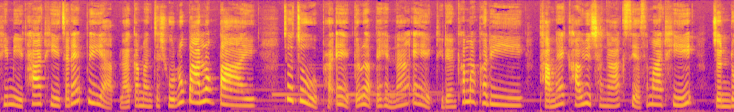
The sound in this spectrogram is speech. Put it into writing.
ที่มีท่าทีจะได้เปรียบ และกำลังจะชูลูกบาสลงไป จู่ๆพระเอกก็เหลือบไปเห็นนางเอกที่เดินเข้ามาพอดีทำให้เขาหยุดชะงักเสียสมาธิ จนโด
